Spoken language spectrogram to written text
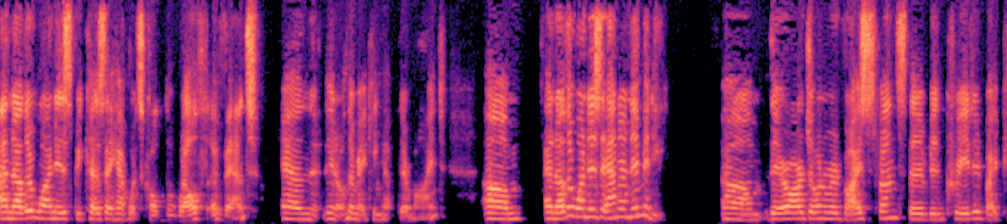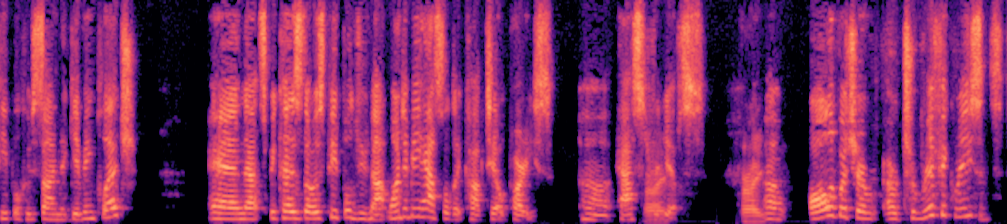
Another one is because they have what's called the wealth event, and you know they're making up their mind. Um, another one is anonymity. Um, there are donor advised funds that have been created by people who sign the giving pledge, and that's because those people do not want to be hassled at cocktail parties, uh, asked right. for gifts. Right. Uh, all of which are, are terrific reasons.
